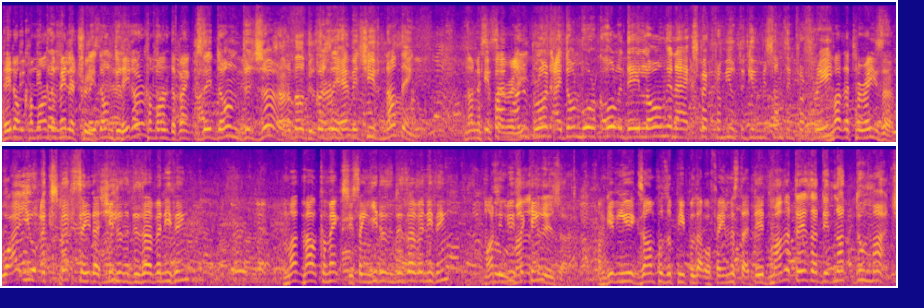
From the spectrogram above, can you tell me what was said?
They don't command the military. They don't, They don't command the banks. They don't deserve because they have achieved nothing. Not If I'm unemployed, I don't work all the day long, and I expect from you to give me something for free. Mother Teresa. Why you expect Say that she me- doesn't deserve anything? Ma- Malcolm X, you're saying he doesn't deserve anything? Martin Who? Luther Mother King? Teresa. I'm giving you examples of people that were famous that did. Mother Teresa did not do much.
